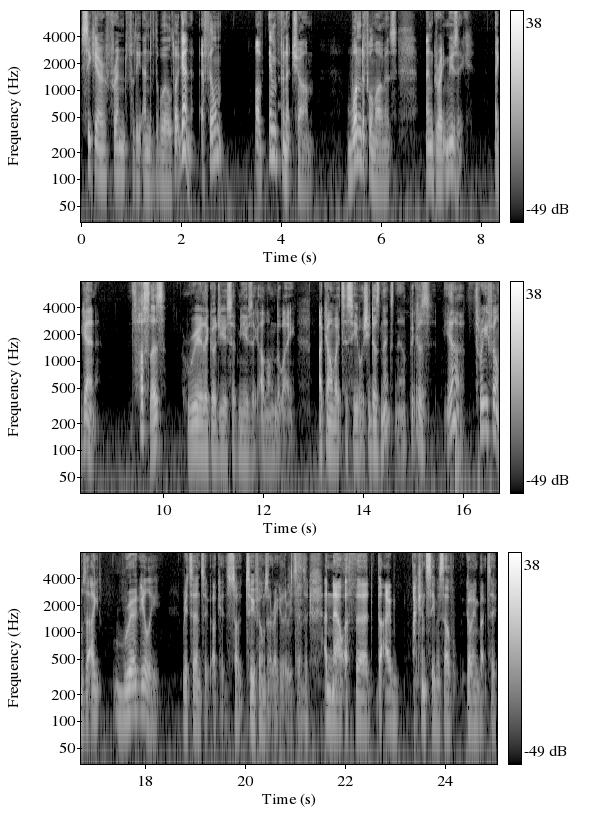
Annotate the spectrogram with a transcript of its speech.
"Seeking a Friend for the End of the World." But again, a film of infinite charm, wonderful moments, and great music. Again, Hustlers, really good use of music along the way. I can't wait to see what she does next now because yeah, three films that I regularly return to. Okay, so two films I regularly return to, and now a third that I I can see myself going back to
